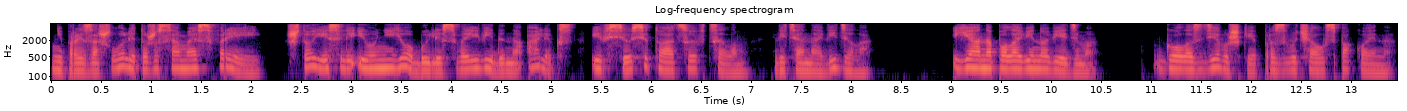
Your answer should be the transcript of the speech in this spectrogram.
Не произошло ли то же самое с Фрейей? Что, если и у нее были свои виды на Алекс и всю ситуацию в целом? Ведь она видела. «Я наполовину ведьма». Голос девушки прозвучал спокойно.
